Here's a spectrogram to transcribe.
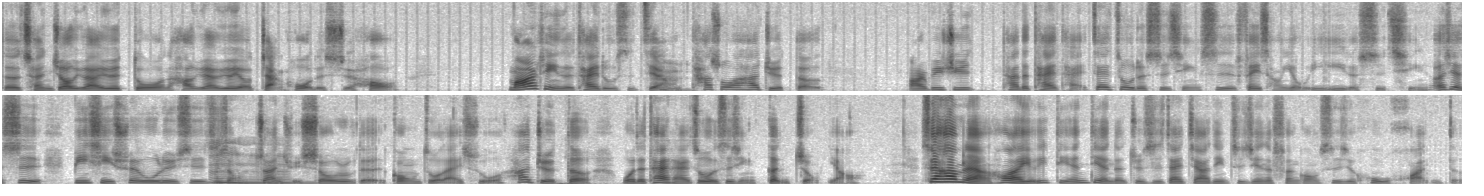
的成就越来越多，然后越来越有斩获的时候，Martin 的态度是这样，嗯他说他觉得 RBG 他的太太在做的事情是非常有意义的事情，而且是比起税务律师这种赚取收入的工作来说，他觉得我的太太做的事情更重要。所以他们俩后来有一点点的，就是在家庭之间的分工是互换的，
